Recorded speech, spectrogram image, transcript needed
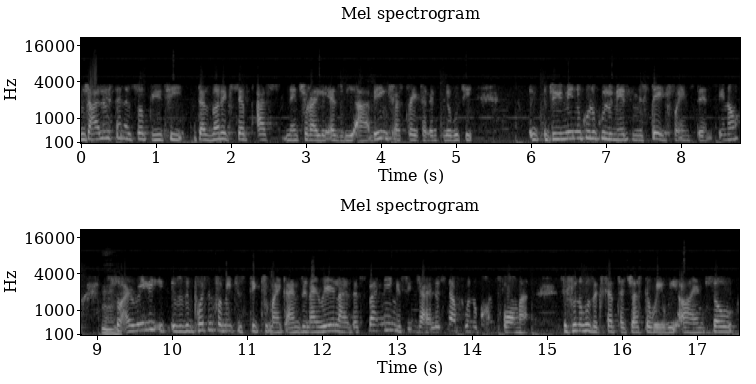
Njalo standards of beauty does not accept us naturally as we are. Being frustrated and Rubuti, do you mean Nkulunkulu made a mistake, for instance, you know? Mm. So I really, it, it was important for me to stick to my guns and I realized that spanning is injalo, sinafuna conform, sifuna accept just the way we are. And so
